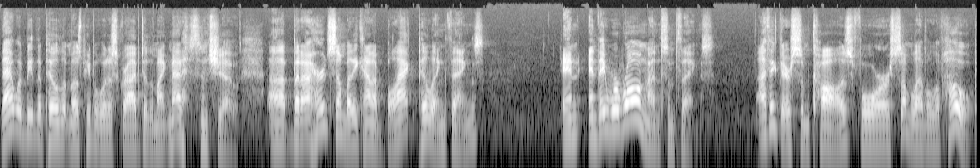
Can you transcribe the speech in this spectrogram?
That would be the pill that most people would ascribe to the Mike Madison show. Uh, but I heard somebody kind of black pilling things and, and they were wrong on some things. I think there's some cause for some level of hope.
